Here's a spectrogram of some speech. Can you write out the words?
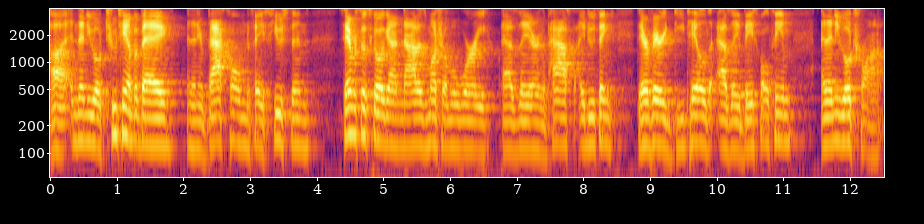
Uh, and then you go to Tampa Bay, and then you're back home to face Houston. San Francisco, again, not as much of a worry as they are in the past. I do think they're very detailed as a baseball team. And then you go Toronto.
